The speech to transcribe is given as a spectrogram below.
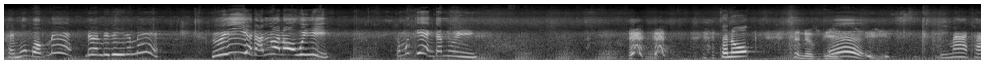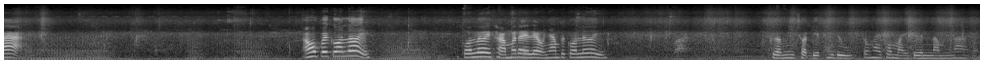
ไข่มุกบอกแม่ เดินดีๆนะแม่ เฮ้ย อย่าดันมาเนาะวิก็มาแกล้งกันวิสนุก สนุกดี เออ ดีมากค่ะ เอาไปก่อนเลย ก่อนเลยค่ะมาได้แล้วยังไปก่อนเลยเผื่อมีช็อตเด็ดให้ดู ต้องให้พ่อใหม่เดินนำหน้ากัน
